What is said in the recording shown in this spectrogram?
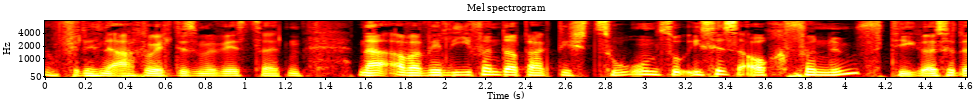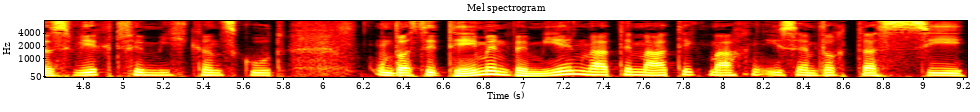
um für die Nachwelt das mal festzuhalten. Na, aber wir liefern da praktisch zu und so ist es auch vernünftig. Also das wirkt für mich ganz gut. Und was die Themen bei mir in Mathematik machen, ist einfach, dass sie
